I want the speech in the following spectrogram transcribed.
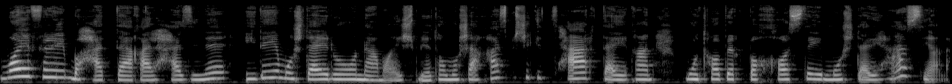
وای فریم با حداقل هزینه ایده مشتری رو نمایش میده تا مشخص بشه که طرح دقیقا مطابق با خواسته مشتری هست یا نه.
